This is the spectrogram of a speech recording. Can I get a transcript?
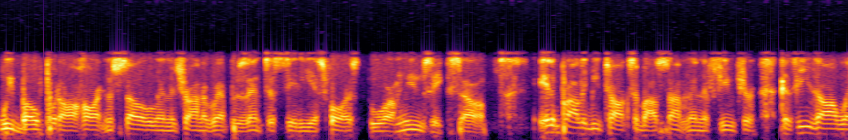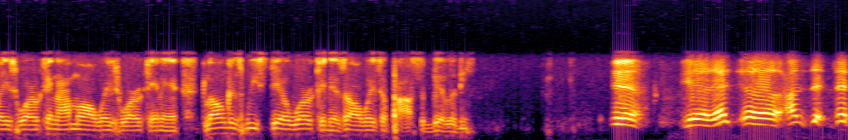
we both put our heart and soul into trying to represent the city as far as through our music. So it'll probably be talks about something in the future because he's always working, I'm always working, and as long as we still working, there's always a possibility. Yeah, yeah, that uh, that that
